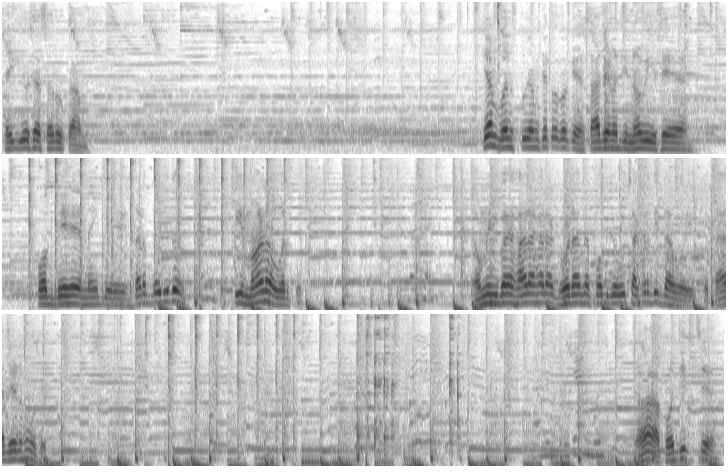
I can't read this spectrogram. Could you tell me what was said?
થઈ ગયું છે શરૂ કામ. કેમ વંશ તું એમ કહેતો હતો કે સાજણ હજી નવી છે, પગ દેહે નહીં દે તરત દઈ દીધું ને. એ માણવ વર્તે. અમીનભાઈ હારા હારા ઘોડાને પગ જો ઊંચા કરી દીધા હોય તો તાજણ શું છે? હા, ફોજી જ છે.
